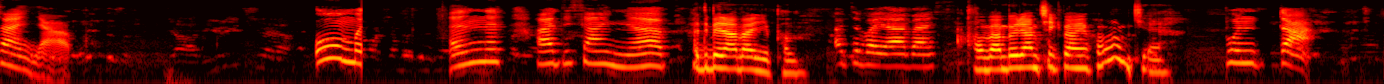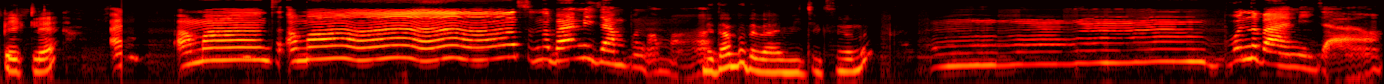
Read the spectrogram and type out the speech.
sen yap. Olmadı. Anne hadi sen yap. Hadi beraber yapalım. Hadi beraber. Ama ben böyle hem çekip hem yapamam ki. Bundan. Bekle. Aman aman. Sana vermeyeceğim bunu ama. Neden bana vermeyeceksin onu? Hmm, bunu vermeyeceğim.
